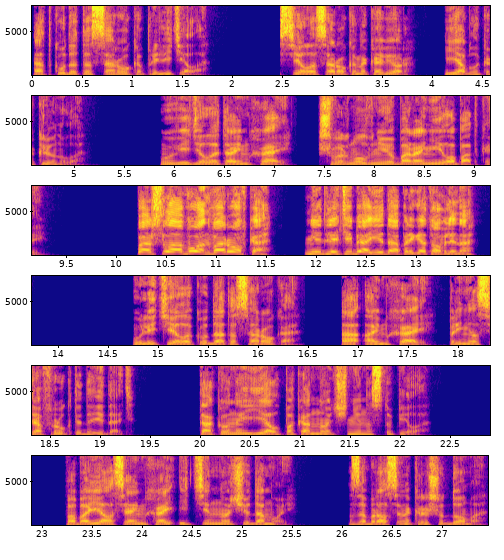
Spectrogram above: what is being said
откуда-то сорока прилетела. Села сорока на ковер, яблоко клюнуло. Увидел это Аймхай, швырнул в нее бараньей лопаткой. «Пошла вон, воровка! Не для тебя еда приготовлена!» Улетела куда-то сорока, а Аймхай принялся фрукты доедать. Так он и ел, пока ночь не наступила. Побоялся Аймхай идти ночью домой. Забрался на крышу дома,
